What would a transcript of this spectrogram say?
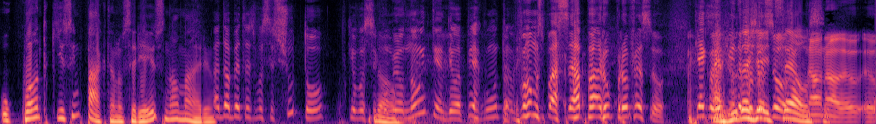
o quanto que isso impacta, não seria isso, não, Mário? Adalberto, você chutou, porque você, não. como eu não entendeu a pergunta, vamos passar para o professor. Quer que eu repita, Ajuda a gente, Celso. Não, não, eu, eu,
